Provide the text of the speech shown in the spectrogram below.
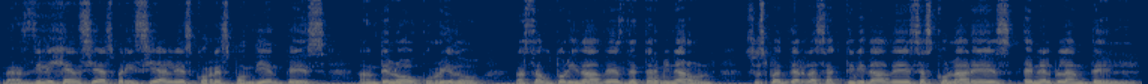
las diligencias periciales correspondientes. Ante lo ocurrido, las autoridades determinaron suspender las actividades escolares en el plantel.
